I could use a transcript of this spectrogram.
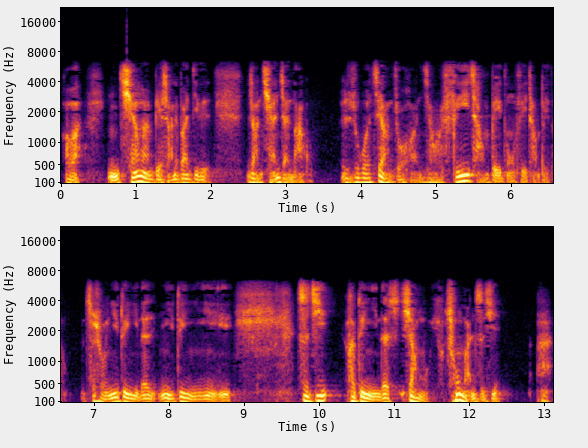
好吧？你千万别傻里吧唧的让钱占大股，如果这样做的话，你将会非常被动，非常被动。这时候，你对你的、你对你自己和对你的项目要充满自信啊！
